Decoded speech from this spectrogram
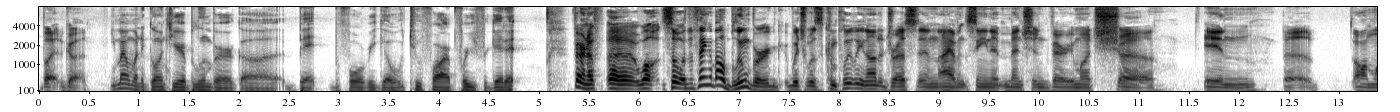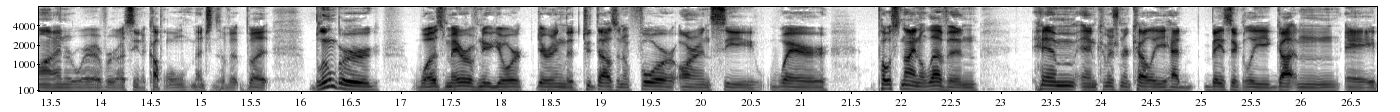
but good. you might want to go into your bloomberg uh bit before we go too far before you forget it Fair enough. Uh, well, so the thing about Bloomberg, which was completely not addressed, and I haven't seen it mentioned very much uh, in uh, online or wherever. I've seen a couple mentions of it, but Bloomberg was mayor of New York during the 2004 RNC, where post 9 11, him and Commissioner Kelly had basically gotten a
